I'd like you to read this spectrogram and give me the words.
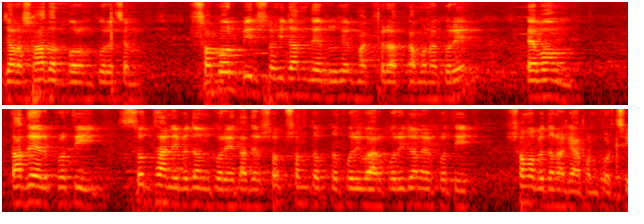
যারা শাহাদাত বরণ করেছেন, সকল বীর শহীদানদের রুহের মাগফেরাত কামনা করে এবং তাদের প্রতি শ্রদ্ধা নিবেদন করে তাদের শোক সন্তপ্ত পরিবার, পরিজনের প্রতি সমবেদনা জ্ঞাপন করছি।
